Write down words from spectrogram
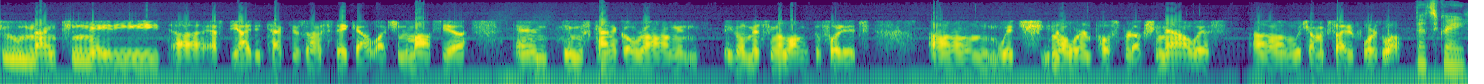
two 1980 uh, FBI detectives on a stakeout watching the mafia, and things kind of go wrong and they go missing along with the footage. Um, which you know we're in post production now with, um, which I'm excited for as well. That's great.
